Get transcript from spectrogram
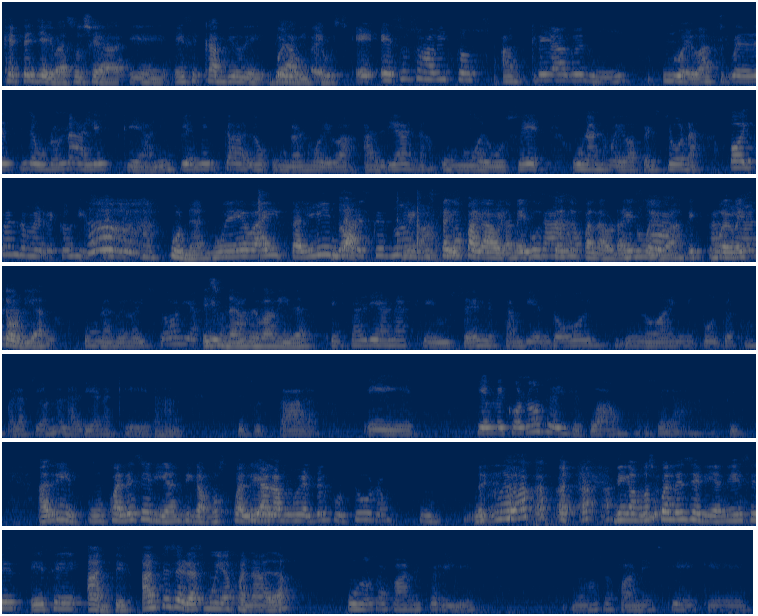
qué te llevas, o sea, eh, ese cambio de, de Bueno, hábitos. eh, eh, esos hábitos han creado en mí nuevas redes neuronales que han implementado una nueva Adriana, un nuevo ser, una nueva persona. Hoy cuando me recogiste, Una nueva y tan linda. no, es que es nueva. me gusta es esa palabra, me gusta esa palabra, nueva, nueva historia, Una nueva historia. es una nueva vida. Esta Adriana que ustedes están viendo hoy, no hay ni punto de comparación a la Adriana que era antes. Eso está. eh, quien me conoce dice, wow, o sea, sí. Adri, ¿cuáles serían, digamos, cuáles, Y a la mujer del futuro. digamos, cuáles serían ese, ese antes? Antes eras muy afanada, Unos afanes terribles. Unos afanes que, que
